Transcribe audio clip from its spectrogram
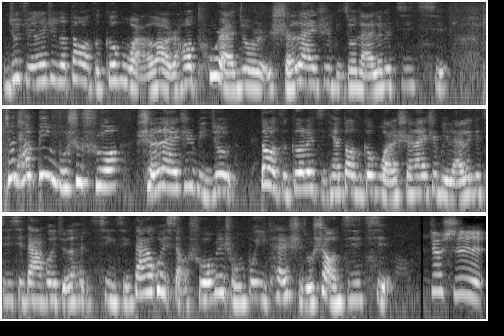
你就觉得这个稻子割不完了，然后突然就是神来之笔就来了个机器，就他并不是说神来之笔就。稻子割了几天，稻子割不完，神来之笔来了一个机器，大家会觉得很庆幸，大家会想说，为什么不一开始就上机器？就是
